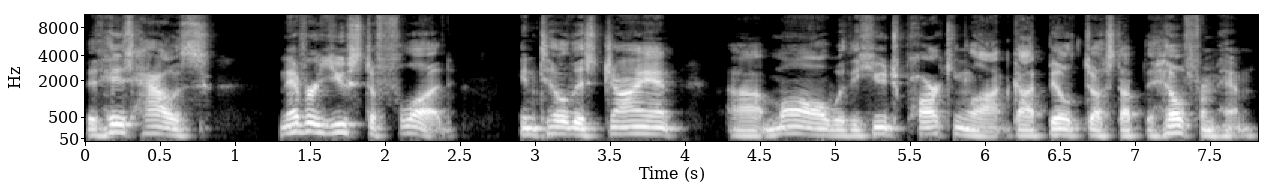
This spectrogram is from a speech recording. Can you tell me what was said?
that his house never used to flood until this giant uh, mall with a huge parking lot got built just up the hill from him.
